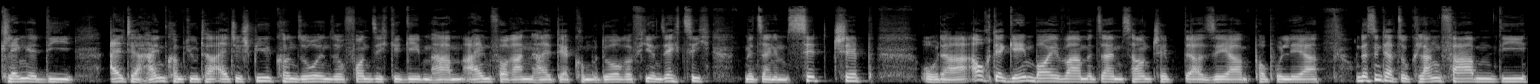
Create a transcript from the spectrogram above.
Klänge, die alte Heimcomputer, alte Spielkonsolen so von sich gegeben haben. Allen voran halt der Commodore 64 mit seinem SID-Chip oder auch der Game Boy war mit seinem Soundchip da sehr populär. Und das sind halt so Klangfarben, die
